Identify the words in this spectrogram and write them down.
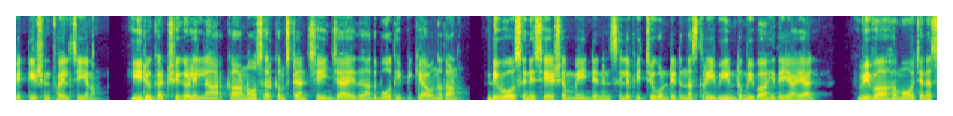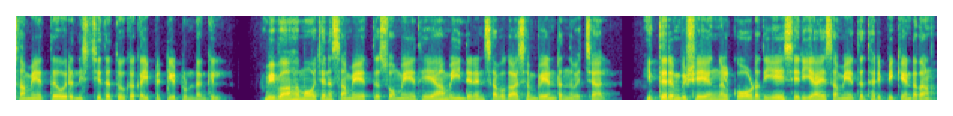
പെറ്റീഷൻ ഫയൽ ചെയ്യണം. ഇരു കക്ഷികളിൽ ആർക്കാണോ സർക്കംസ്റ്റാൻസ് ചേഞ്ച് ആയത് അത് ബോധിപ്പിക്കാവുന്നതാണ്. ഡിവോഴ്സിന് ശേഷം മെയിന്റനൻസ് ലഭിച്ചുകൊണ്ടിരുന്ന സ്ത്രീ വീണ്ടും വിവാഹിതയായാൽ വിവാഹമോചന സമയത്ത് ഒരു നിശ്ചിത തുക കൈപ്പറ്റിയിട്ടുണ്ടെങ്കിൽ വിവാഹമോചന സമയത്ത് സ്വമേധയാ മെയിന്റനൻസ് അവകാശം വേണ്ടെന്ന് വെച്ചാൽ ഇത്തരം വിഷയങ്ങൾ കോടതിയെ ശരിയായ സമയത്ത് ധരിപ്പിക്കേണ്ടതാണ്.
